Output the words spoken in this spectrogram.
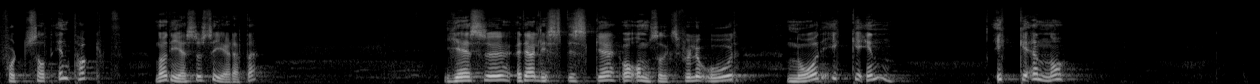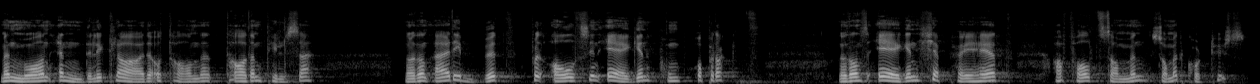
fortsatt intakt når Jesus sier dette. Jesu realistiske og omsorgsfulle ord når ikke inn. Ikke ennå. Men må han endelig klare å ta dem til seg når han er ribbet for all sin egen pomp og prakt, når hans egen kjepphøyhet har falt sammen som et korthus.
